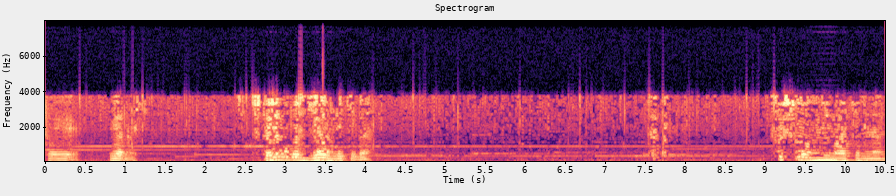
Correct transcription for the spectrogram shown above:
свою верность. Что я могу сделать для тебя? Слушаю внимательно.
